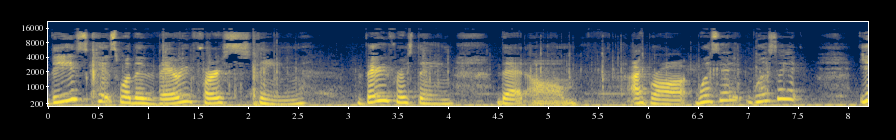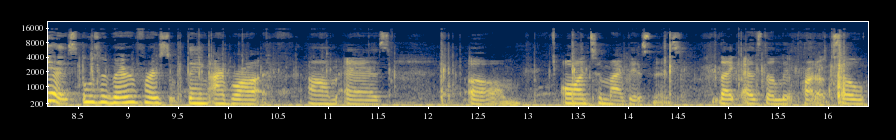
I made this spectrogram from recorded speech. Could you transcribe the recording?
these kits were the very first thing, very first thing that um I brought. Was it? Was it? Yes, it was the very first thing I brought um as um onto my business. Like as the lip product. So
